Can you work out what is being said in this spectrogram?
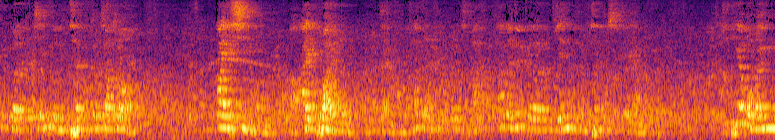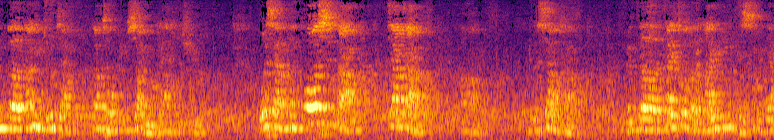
一个节目的名称就叫做“爱幸福”啊，“爱快乐”这样子。它的那个歌词啊，它的那个节目的名称就是这样的。今天我们的男女主角要从校园跳出去了。我想很多师长、家长啊，我们的校长，我们的在座的来宾也是一样，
